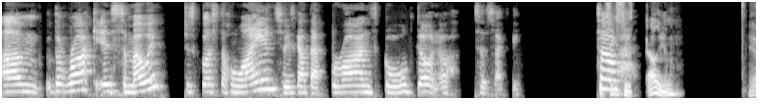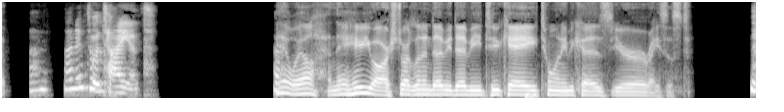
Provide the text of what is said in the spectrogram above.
Um, The Rock is Samoan, just close to Hawaiian, so he's got that bronze gold going. Oh, so sexy. So Batista's Italian. Yep. I'm not into Italians. Yeah, well, and then here you are struggling in WWE 2K20 because you're a racist.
